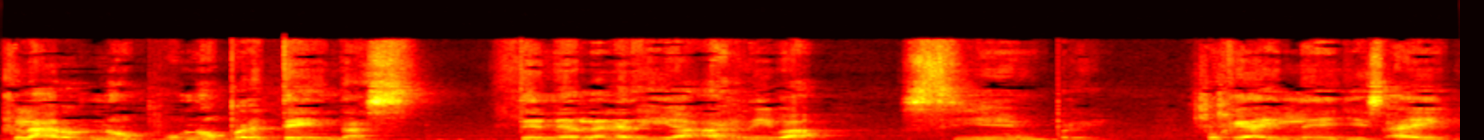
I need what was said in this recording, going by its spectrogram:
Claro, no, no pretendas tener la energía arriba siempre, porque hay leyes, hay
